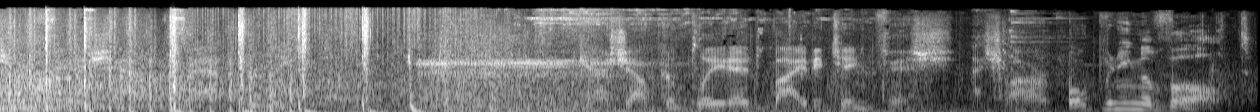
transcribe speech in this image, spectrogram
Kingfish have grabbed the lead. Cash out completed by the Kingfish. Are opening a vault.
